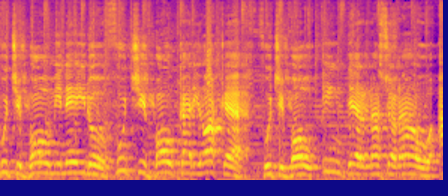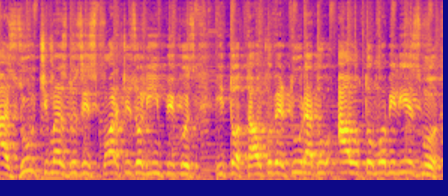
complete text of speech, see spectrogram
futebol mineiro, futebol carioca, futebol internacional, as últimas dos esportes olímpicos e total cobertura do automobilismo.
